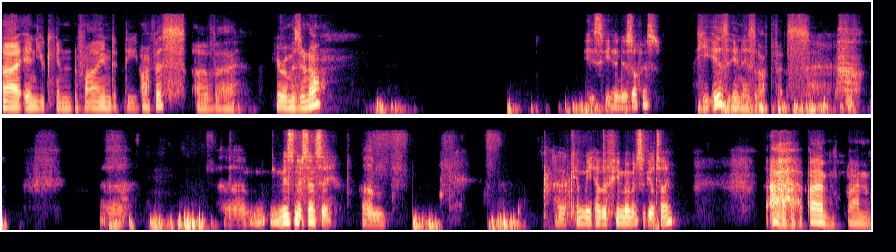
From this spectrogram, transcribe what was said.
Uh, and you can find the office of uh, Hiro Mizuno. Is he in his office? He is in his office. uh, uh, Mizuno Sensei, um, uh, can we have a few moments of your time? Ah, um, I'm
